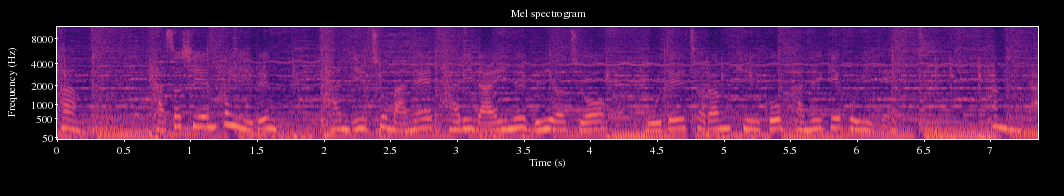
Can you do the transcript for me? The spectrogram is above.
3. 5시엔 하이힐은 단 1초 만에 다리 라인을 늘려주어 모델처럼 길고 가늘게 보이게 합니다.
